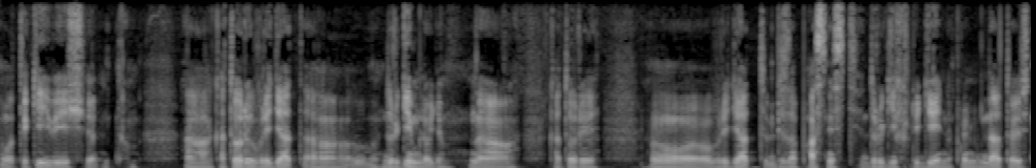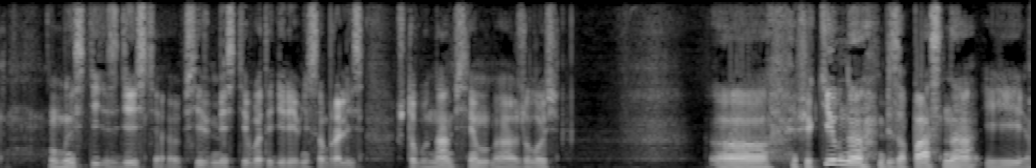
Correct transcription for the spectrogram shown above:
вот такие вещи, там, которые вредят другим людям, которые вредят безопасности других людей, например, да, то есть мы здесь все вместе в этой деревне собрались, чтобы нам всем жилось эффективно, безопасно и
